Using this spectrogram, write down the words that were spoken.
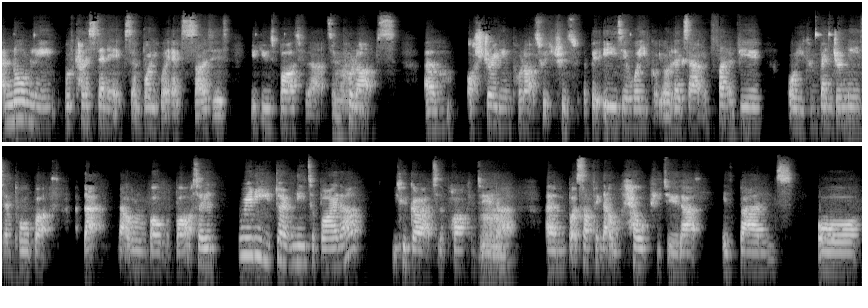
And normally, with calisthenics and bodyweight exercises, you use bars for that. So Mm. pull ups, um, Australian pull ups, which is a bit easier where you've got your legs out in front of you, or you can bend your knees and pull. But that that will involve a bar. So really, you don't need to buy that. You could go out to the park and do Mm. that. Um, but something that will help you do that is bands or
